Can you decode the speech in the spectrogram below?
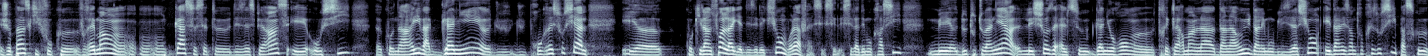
je pense qu'il faut que vraiment on, on, on, casse cette désespérance et aussi qu'on arrive à gagner du, du progrès social. Et Quoi qu'il en soit, là, il y a des élections, voilà, enfin, c'est la démocratie, mais euh, de toute manière, les choses, elles se gagneront euh, très clairement là, dans la rue, dans les mobilisations et dans les entreprises aussi, parce que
